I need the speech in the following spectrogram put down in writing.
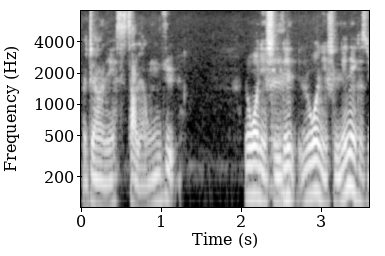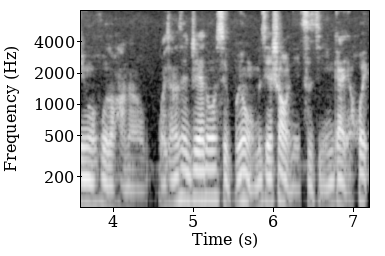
那这样一个下载工具。如果你是 Lin 如果你是 Linux 用户的话呢，我相信这些东西不用我们介绍，你自己应该也会。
